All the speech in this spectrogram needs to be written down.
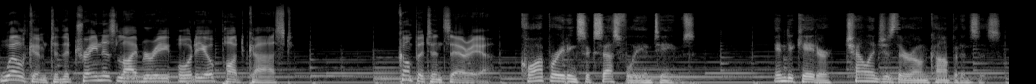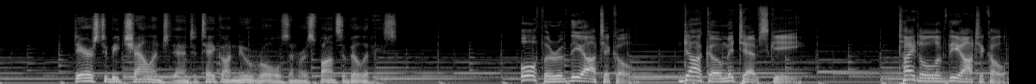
Welcome to the Trainers Library audio podcast. Competence Area Cooperating successfully in teams. Indicator challenges their own competences. Dares to be challenged and to take on new roles and responsibilities. Author of the article Darko Mitevsky. Title of the article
